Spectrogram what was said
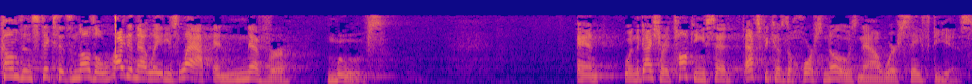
comes and sticks its muzzle right in that lady's lap and never moves. And when the guy started talking, he said, that's because the horse knows now where safety is.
